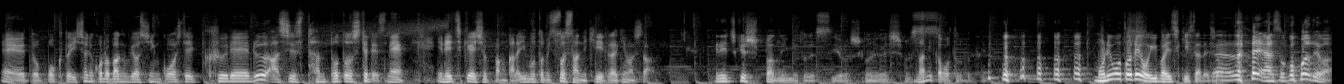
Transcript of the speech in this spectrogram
えーと僕と一緒にこの番組を進行してくれるアシスタントとしてですね NHK 出版から井本光俊さんに来ていただきました。NHK 出版の妹です。よろしくお願いします。何かもと思って森本レオを今意識したでしょ いや、そこまでは。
